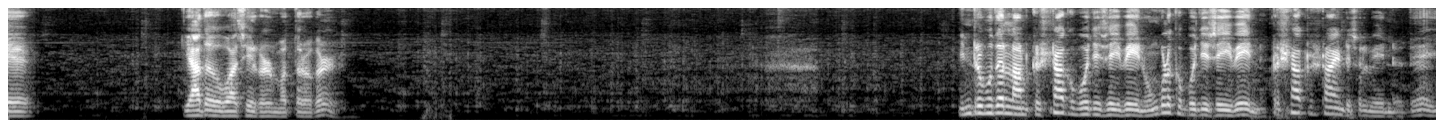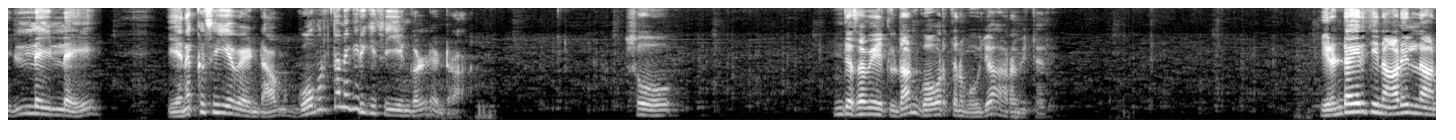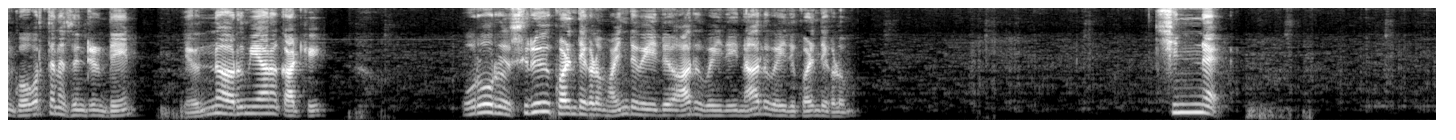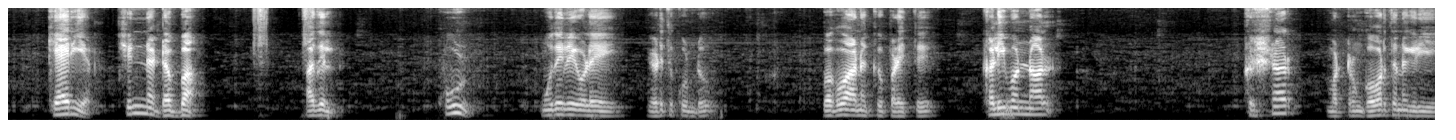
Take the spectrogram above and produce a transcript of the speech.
யாதவ வாசியர்கள் மற்றவர்கள் இன்று முதல் நான் கிருஷ்ணாவுக்கு பூஜை செய்வேன் உங்களுக்கு பூஜை செய்வேன் கிருஷ்ணா கிருஷ்ணா என்று சொல்வேன் இல்லை இல்லை எனக்கு செய்ய வேண்டாம் கோவர்த்தனகிரிக்கு செய்யுங்கள் என்றார். ஸோ இந்த சமயத்தில் தான் கோவர்த்தன பூஜை ஆரம்பித்தது. இரண்டாயிரத்தி நாலில் நான் கோவர்த்தனை சென்றிருந்தேன். என்ன அருமையான காட்சி. ஒரு ஒரு சிறு குழந்தைகளும் ஐந்து வயது ஆறு வயது நாலு வயது குழந்தைகளும் சின்ன கேரியர் சின்ன டப்பா அதில் கூழ் முதலியோளை எடுத்துக்கொண்டு பகவானுக்கு படைத்து களிமண்ணால் கிருஷ்ணர் மற்றும் கோவர்த்தனகிரி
